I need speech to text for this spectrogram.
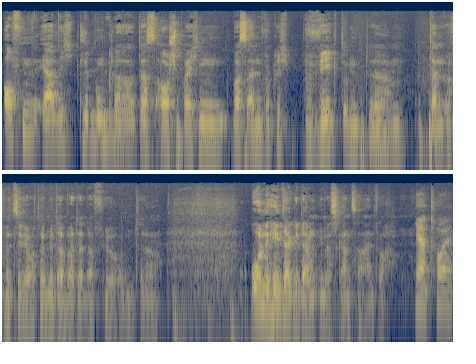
offen, ehrlich, klipp und klar das aussprechen, was einen wirklich bewegt und ähm, dann öffnet sich auch der Mitarbeiter dafür und äh, ohne Hintergedanken das Ganze einfach. Ja, toll.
